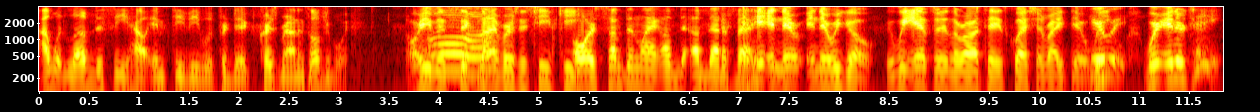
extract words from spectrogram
I would love to see how MTV would predict Chris Brown and Soulja Boy, Or even Oh. six nine versus Chief Keef. or something like of the, of that and, effect. here, and there and there we go. We answered Laronte's question right there. Here We, we- we, are entertained.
